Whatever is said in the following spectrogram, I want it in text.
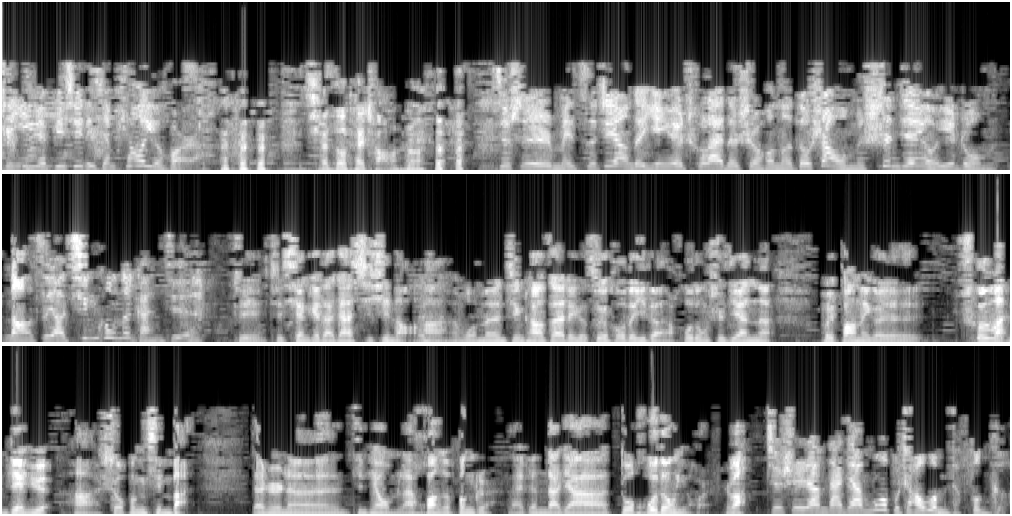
这音乐必须得先飘一会儿啊！前奏太长是吧？就是每次这样的音乐出来的时候呢，都让我们瞬间有一种脑子要清空的感觉。对，就先给大家洗洗脑哈。我们经常在这个最后的一段互动时间呢，会放那个春晚电乐啊，手风琴版。但是呢，今天我们来换个风格，来跟大家多互动一会儿，是吧？就是让大家摸不着我们的风格。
